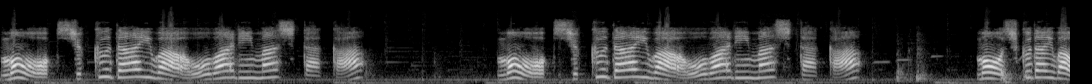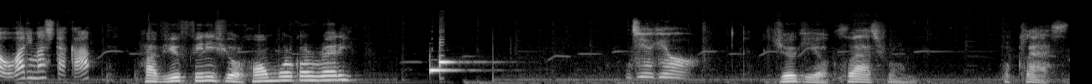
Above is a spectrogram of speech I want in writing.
もう宿題は終わりましたか？もう宿題は終わりましたか？もう宿題は終わりましたか？Have you finished your homework already? 授業。授業 classroom お class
